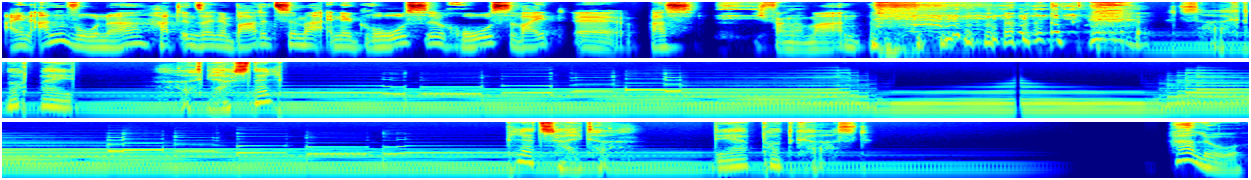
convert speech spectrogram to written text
Ein Anwohner hat in seinem Badezimmer eine große Rosweit, äh, was? Ich fange nochmal an. Sag noch bei. Ja, schnell. Platzhalter, der Podcast. Hallo,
